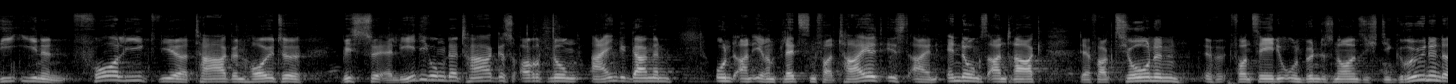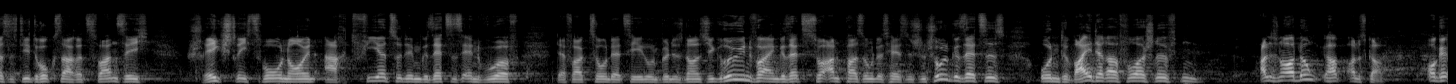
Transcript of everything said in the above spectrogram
die Ihnen vorliegt. Wir tagen heute bis zur Erledigung der Tagesordnung eingegangen und an Ihren Plätzen verteilt ist ein Änderungsantrag der Fraktionen von CDU und BÜNDNIS 90 die GRÜNEN. Das ist die Drucksache 20 2984 zu dem Gesetzentwurf der Fraktion der CDU und BÜNDNIS 90 die GRÜNEN für ein Gesetz zur Anpassung des Hessischen Schulgesetzes und weiterer Vorschriften. Alles in Ordnung? Ja, alles klar. Okay.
